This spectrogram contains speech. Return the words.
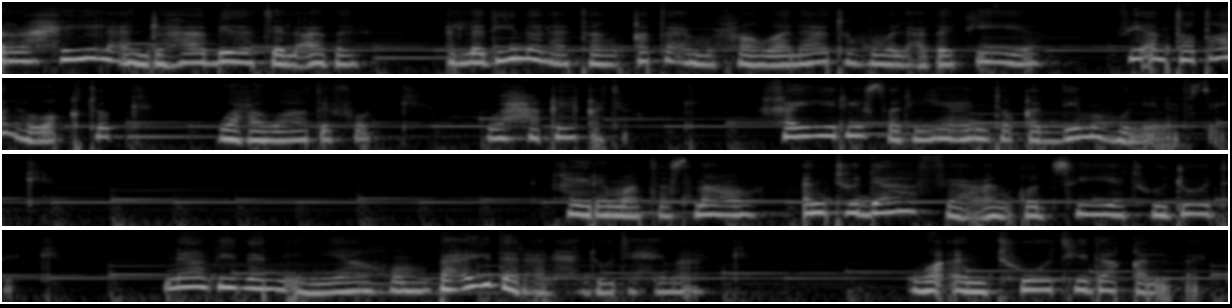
الرحيل عن جهابذة العبث الذين لا تنقطع محاولاتهم العبثية في أن تطال وقتك وعواطفك وحقيقتك. خير صريع تقدمه لنفسك. خير ما تصنعه أن تدافع عن قدسية وجودك نابذا إياهم بعيدا عن حدود حماك وأن توتد قلبك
